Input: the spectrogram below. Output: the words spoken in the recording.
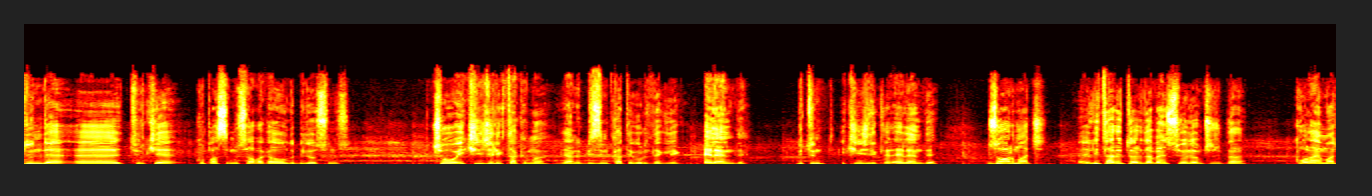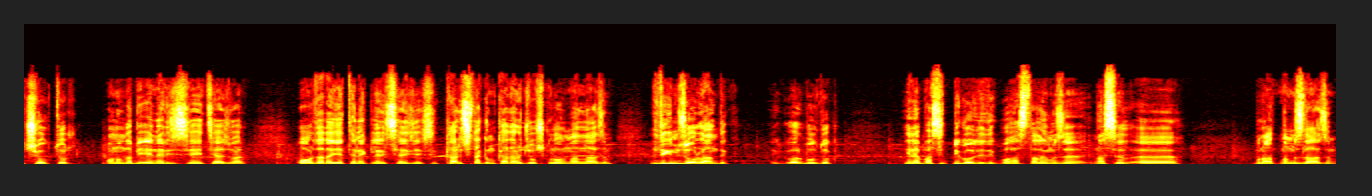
Dün de e, Türkiye Kupası müsabakalı oldu biliyorsunuz. Çoğu ikincilik takımı yani bizim kategorideki lig elendi. Bütün ikincilikler elendi. Zor maç. E, literatürde ben söylüyorum çocuklara. Kolay maç yoktur. Onun da bir enerjisiye ihtiyaç var. Orada da yetenekleri hissedeceksin. Karşı takım kadar coşkulu olman lazım. Dedim zorlandık. E, Gol bulduk. Yine basit bir gol dedik. Bu hastalığımızı nasıl e, bunu atmamız lazım.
